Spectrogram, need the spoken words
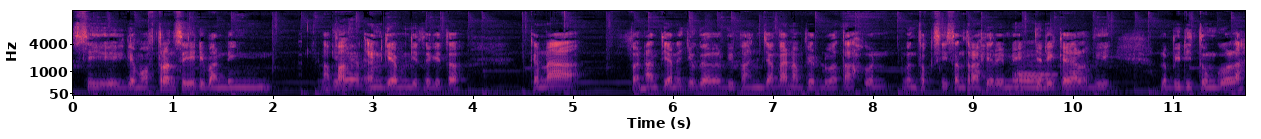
si Game of Thrones sih dibanding apa? Endgame. Gitu-gitu. Karena penantiannya juga lebih panjang kan hampir 2 tahun untuk season terakhir ini. Oh. jadi kayak lebih lebih ditunggu lah.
